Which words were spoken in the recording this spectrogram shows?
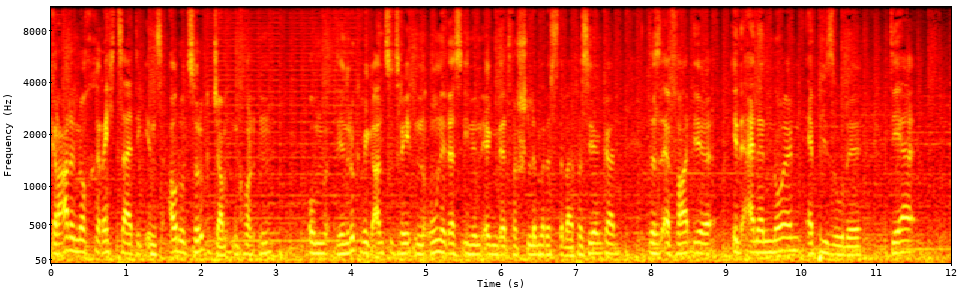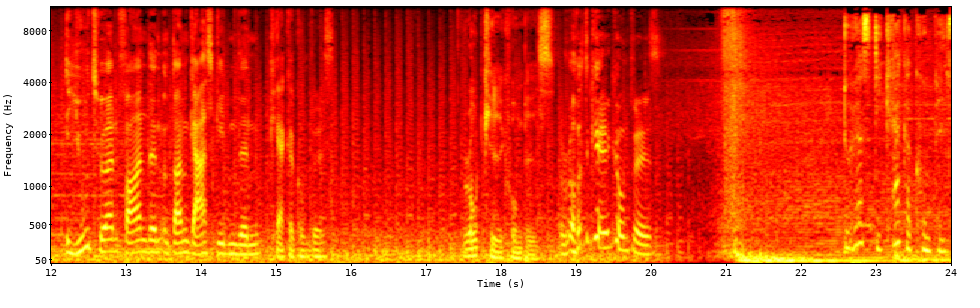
gerade noch rechtzeitig ins Auto zurückjumpen konnten, um den Rückweg anzutreten, ohne dass ihnen irgendetwas Schlimmeres dabei passieren kann, das erfahrt ihr in einer neuen Episode der U-Turn fahrenden und dann gasgebenden Kerkerkumpels. Roadkill-Kumpels. Roadkill-Kumpels. Du hörst die Kerkerkumpels.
